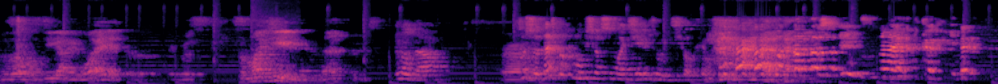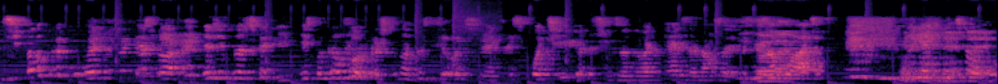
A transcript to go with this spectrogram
Называлось DIY, это как бы самодельное, да? То есть, Ну да. э, Слушай, знаешь, как мы все самодельным делаем? Наташа знает, как я это делаю. Это. Я сейчас даже- Есть поговорка, что надо сделать все это из скотча, и это за два дня, и за нам за это заплатят. Ну, я не знаю,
